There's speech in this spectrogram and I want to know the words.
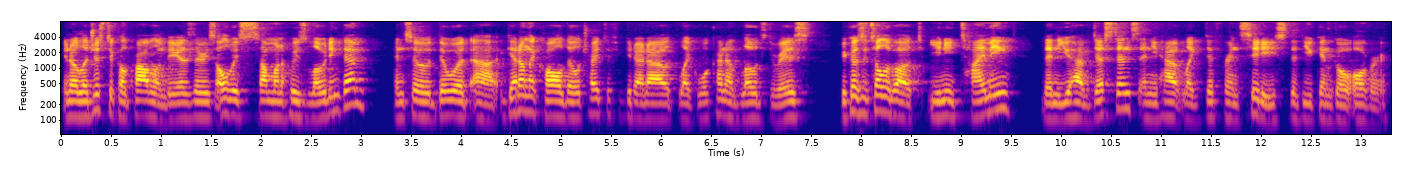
you know, logistical problem because there's always someone who's loading them. And so they would uh, get on the call. They will try to figure that out, like what kind of loads there is, because it's all about you need timing, then you have distance, and you have like different cities that you can go over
